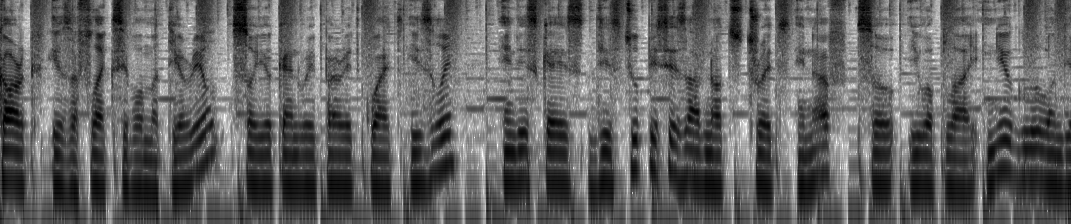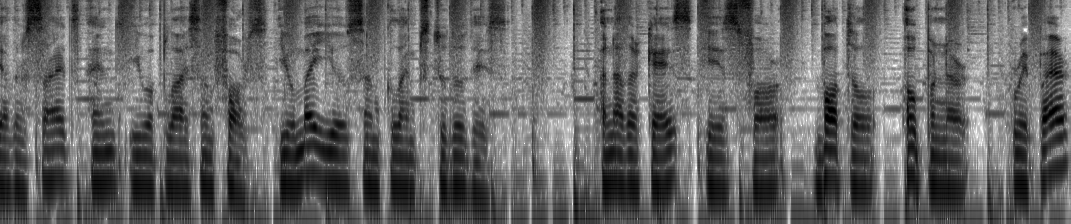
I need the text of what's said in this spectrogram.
Cork is a flexible material, so you can repair it quite easily. In this case, these two pieces are not straight enough, so you apply new glue on the other side and you apply some force. You may use some clamps to do this. Another case is for bottle opener repair.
